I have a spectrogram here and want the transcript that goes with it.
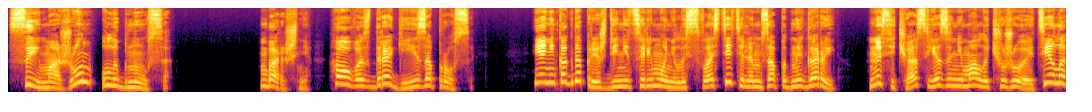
Сы Мажун улыбнулся. «Барышня, а у вас дорогие запросы. Я никогда прежде не церемонилась с властителем Западной горы, но сейчас я занимала чужое тело,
